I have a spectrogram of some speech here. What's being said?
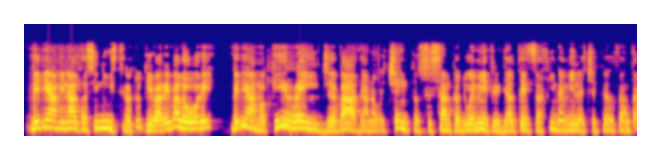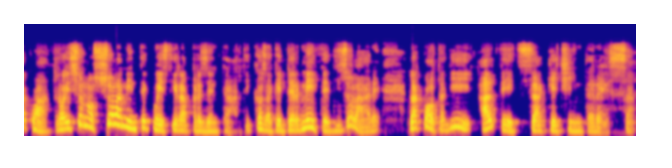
vediamo in alto a sinistra tutti i vari valori, vediamo che il range va da 962 metri di altezza fino a 1184 e sono solamente questi rappresentati, cosa che permette di isolare la quota di altezza che ci interessa.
